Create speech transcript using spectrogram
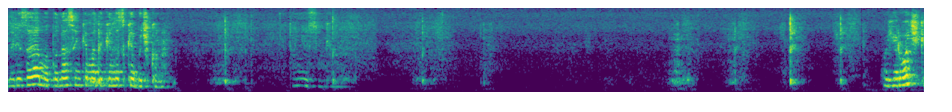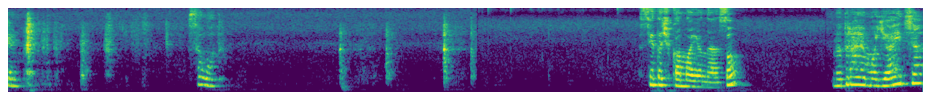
Нарізаємо тонесенькими такими скибочками. Тонесенькими. Огірочки. Салат. Сіточка майонезу. Натираємо яйця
